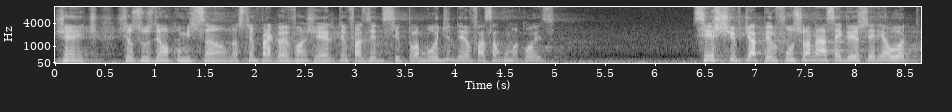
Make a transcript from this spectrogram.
gente, Jesus deu uma comissão, nós temos que pregar o evangelho, temos que fazer discípulo, pelo amor de Deus, faça alguma coisa. Se esse tipo de apelo funcionasse, a igreja seria outra.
